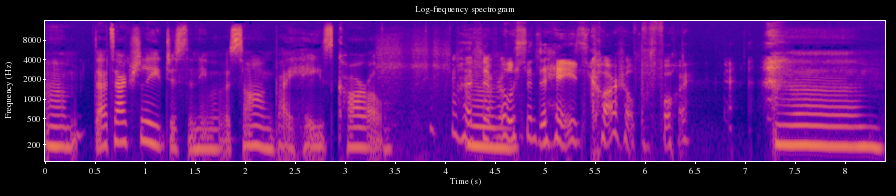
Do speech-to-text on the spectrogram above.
Um, that's actually just the name of a song by Hayes Carll. I've never Um, listened to Hayes Carll before. Um,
